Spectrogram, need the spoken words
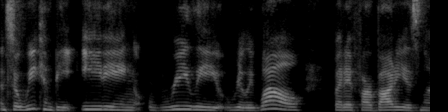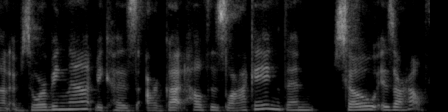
And so we can be eating really, really well. But if our body is not absorbing that because our gut health is lacking, then so is our health.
